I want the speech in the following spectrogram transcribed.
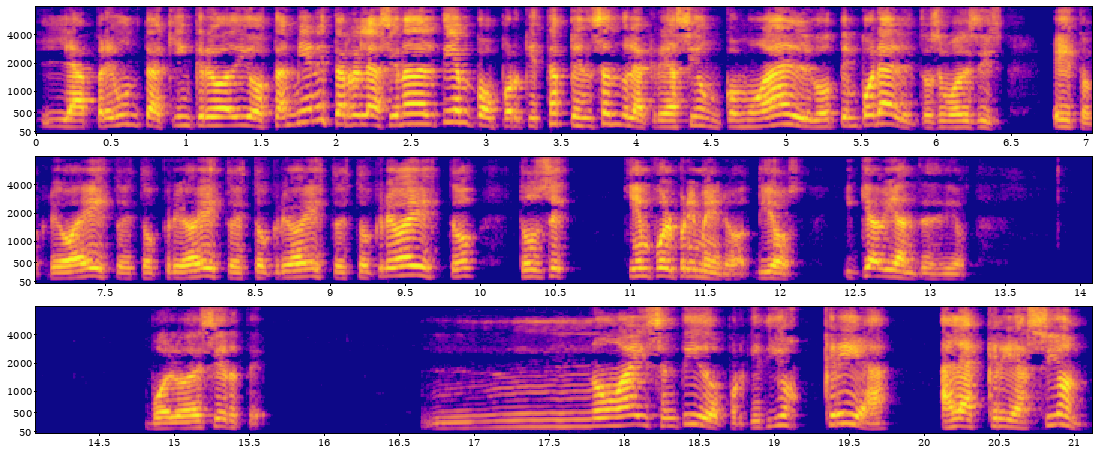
La pregunta ¿quién creó a Dios? también está relacionada al tiempo porque estás pensando la creación como algo temporal. Entonces vos decís, esto creó a esto, esto creó a esto, esto creó a esto, esto creó a esto. Entonces, ¿quién fue el primero? Dios. ¿Y qué había antes de Dios? vuelvo a decirte, no hay sentido porque Dios crea a la creación.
